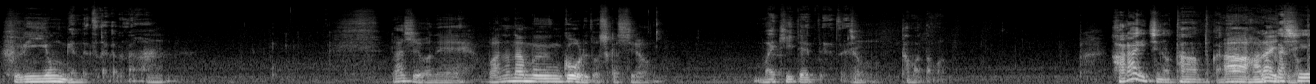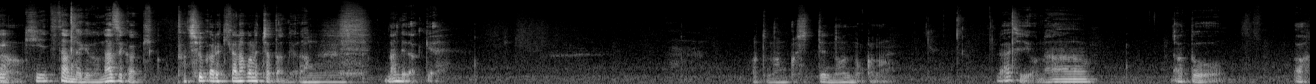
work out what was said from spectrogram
フリー音源のやつだからな、ラジオはねバナナムーンゴールドしか知らん。前聞いたやつでしょ、うんたまたまハライチのターンとかね昔聞いてたんだけどなぜか途中から聞かなくなっちゃったんだよな、うん。なんでだっけ？あとなんか知ってんのあんのかな？ラジオな。あとあ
